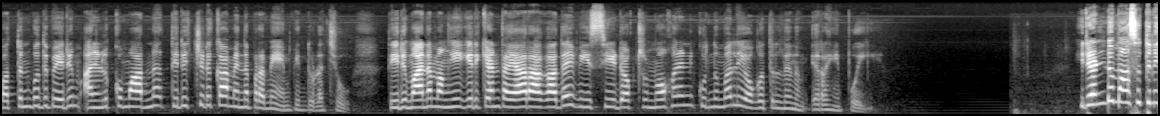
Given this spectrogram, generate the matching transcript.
പത്തൊൻപത് പേരും അനിൽകുമാറിന് തിരിച്ചെടുക്കാമെന്ന പ്രമേയം പിന്തുണച്ചു. തീരുമാനം അംഗീകരിക്കാൻ തയ്യാറാകാതെ V C doctor Mohanan Kunnummal യോഗത്തിൽ നിന്നും ഇറങ്ങിപ്പോയി. രണ്ടു മാസത്തിനു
